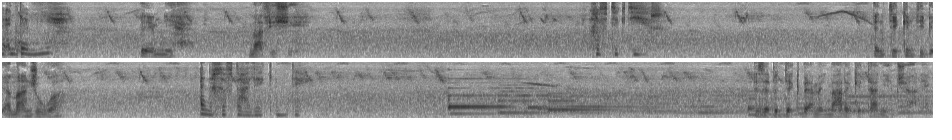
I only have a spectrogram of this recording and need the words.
أنت منيح؟ إيه منيح. ما في شيء. خفت كتير. أنت كنتي بأمان جوا؟ أنا خفت عليك أنت. إذا بدك بعمل معركة تانية مشانك.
